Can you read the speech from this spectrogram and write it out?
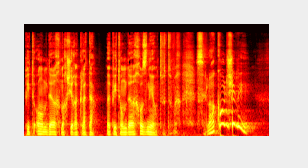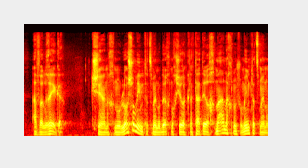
פתאום דרך מכשיר הקלטה, ופתאום דרך אוזניות, ואתה אומר, זה לא הקול שלי. אבל רגע, כשאנחנו לא שומעים את עצמנו דרך מכשיר הקלטה, דרך מה אנחנו שומעים את עצמנו?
